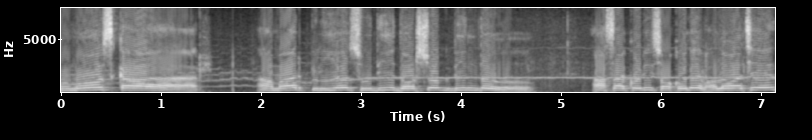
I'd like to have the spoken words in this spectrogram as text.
নমস্কার। আমার প্রিয় সুদী দর্শকবৃন্দ, আশা করি সকলে ভালো আছেন,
